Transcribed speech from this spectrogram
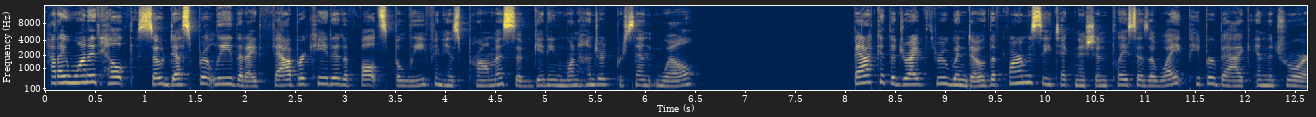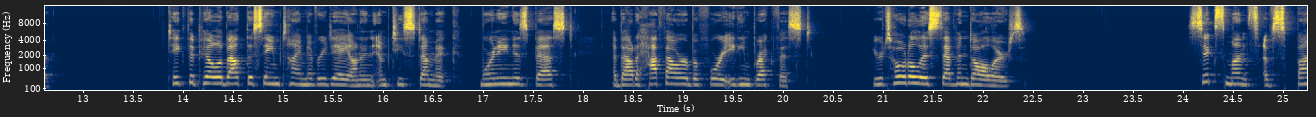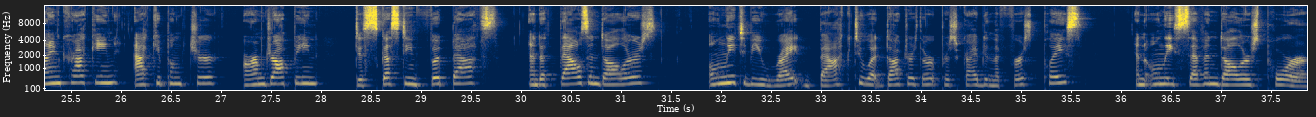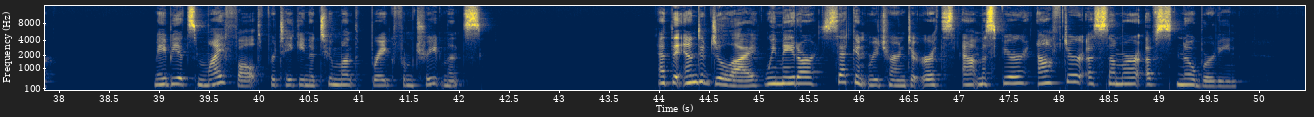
Had I wanted health so desperately that I'd fabricated a false belief in his promise of getting 100% well? Back at the drive through window, the pharmacy technician places a white paper bag in the drawer. Take the pill about the same time every day on an empty stomach. Morning is best, about a half hour before eating breakfast. Your total is $7. Six months of spine cracking, acupuncture, arm dropping, disgusting foot baths, and $1,000 only to be right back to what Dr. Thorpe prescribed in the first place and only $7 poorer. Maybe it's my fault for taking a two month break from treatments. At the end of July, we made our second return to Earth's atmosphere after a summer of snowbirding.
